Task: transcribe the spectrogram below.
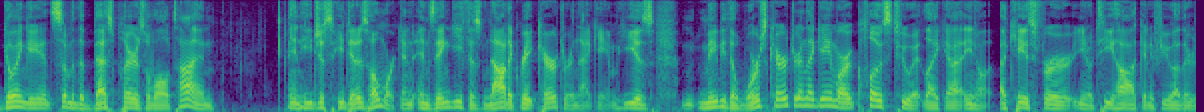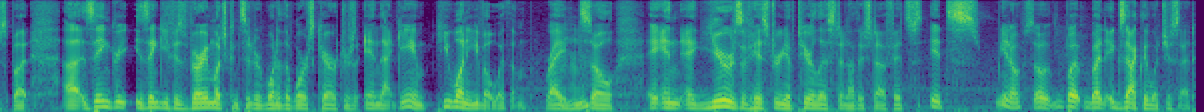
going against some of the best players of all time and he just he did his homework. And, and Zangief is not a great character in that game. He is maybe the worst character in that game or close to it like uh, you know a case for you know t-hawk and a few others. But uh, Zangief, Zangief is very much considered one of the worst characters in that game. He won evo with him right? Mm-hmm. so in, in, years of history of tier list and other stuff it's it's you know so but but exactly what you said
